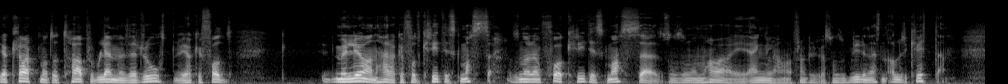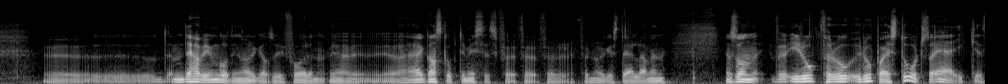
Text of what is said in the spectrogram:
vi har klart måtte, å ta problemet ved roten. Vi har ikke fått miljøene her har ikke fått kritisk masse. Altså Når de får kritisk masse, sånn som de har i England og Frankrike, sånn, så blir de nesten aldri kvitt dem. Uh, men det har vi unngått i Norge. Altså en, jeg er ganske optimistisk for, for, for, for Norges del. Men, men sånn, for Europa, er stort, så jeg ikke,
